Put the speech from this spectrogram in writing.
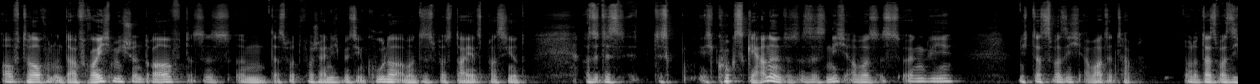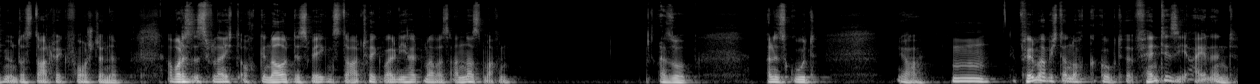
auftauchen und da freue ich mich schon drauf. Das ist, ähm, das wird wahrscheinlich ein bisschen cooler, aber das, was da jetzt passiert. Also das, das, ich gucke es gerne, das ist es nicht, aber es ist irgendwie nicht das, was ich erwartet habe. Oder das, was ich mir unter Star Trek vorstelle. Aber das ist vielleicht auch genau deswegen Star Trek, weil die halt mal was anders machen. Also, alles gut. Ja. Hm, Film habe ich dann noch geguckt. Fantasy Island.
